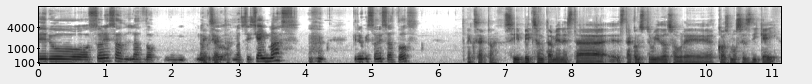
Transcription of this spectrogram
pero son esas las dos. No, Exacto. creo, no sé si hay más. creo que son esas dos. Exacto. Sí, Bitsong también está, está construido sobre Cosmos SDK.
